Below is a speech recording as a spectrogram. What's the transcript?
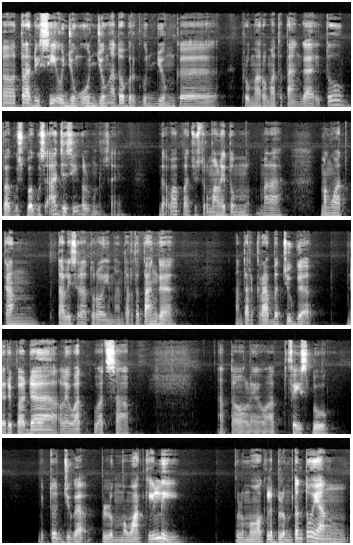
eh, tradisi unjung-unjung atau berkunjung ke rumah-rumah tetangga itu bagus-bagus aja sih kalau menurut saya. Nggak apa-apa, justru malah itu malah menguatkan tali silaturahim antar tetangga, antar kerabat juga daripada lewat WhatsApp atau lewat Facebook itu juga belum mewakili belum mewakili belum tentu yang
